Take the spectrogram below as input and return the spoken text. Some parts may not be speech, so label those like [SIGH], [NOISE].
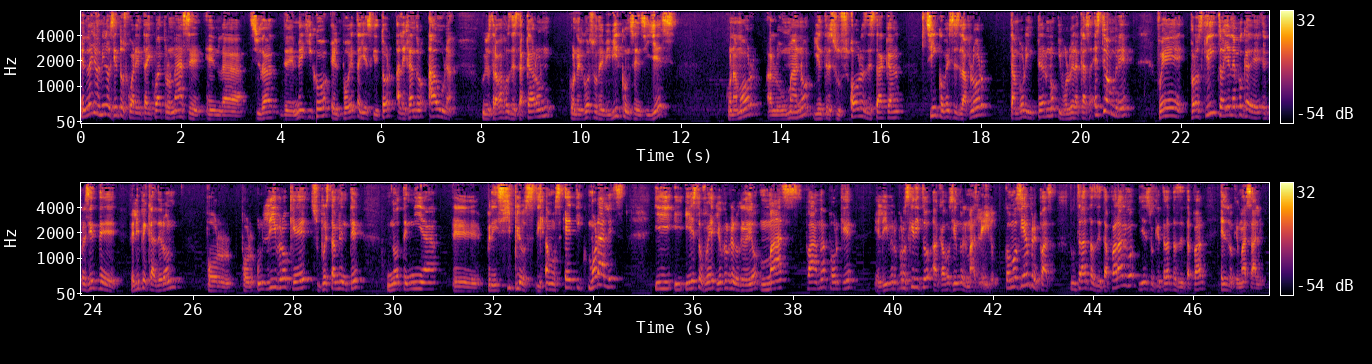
En el año de 1944 nace en la Ciudad de México el poeta y escritor Alejandro Aura, cuyos trabajos destacaron con el gozo de vivir con sencillez, con amor a lo humano, y entre sus obras destacan Cinco veces la flor, Tambor interno y Volver a casa. Este hombre fue proscrito ahí en la época del presidente Felipe Calderón por, por un libro que supuestamente no tenía eh, principios, [LAUGHS] digamos, éticos, morales, y, esto fue, yo creo que lo que le dio más fama porque el libro proscrito acabó siendo el más leído. Como siempre pasa, tú tratas de tapar algo y eso que tratas de tapar es lo que más sale.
